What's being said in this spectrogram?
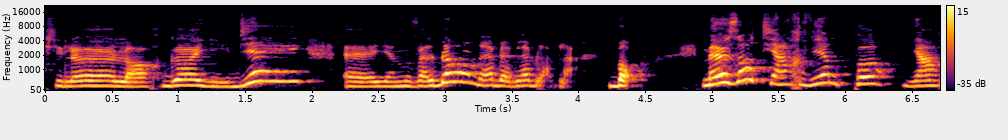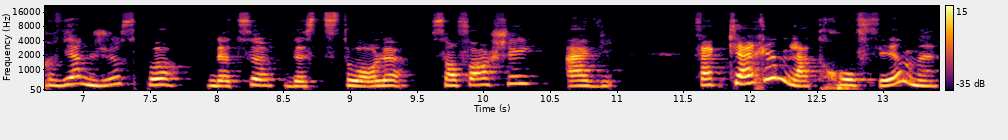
Puis là, leur gars, il est bien, euh, il y a une nouvelle blonde, blablabla. Bla, bla, bla. Bon. Mais eux autres, ils en reviennent pas. Ils en reviennent juste pas de ça, de cette histoire-là. Ils sont fâchés à vie. Fait que Karine, la trop fine,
